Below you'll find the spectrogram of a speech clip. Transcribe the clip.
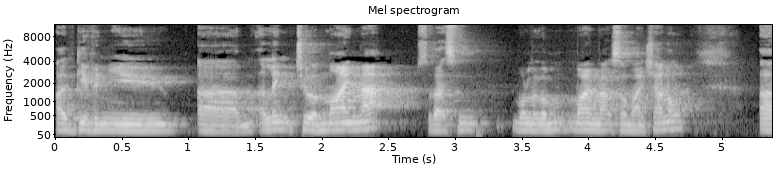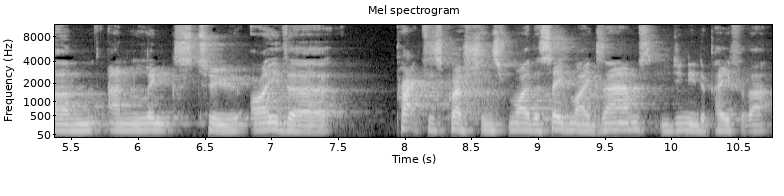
I've given you um, a link to a mind map. So that's one of the mind maps on my channel, um, and links to either practice questions from either Save My Exams, you do need to pay for that,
